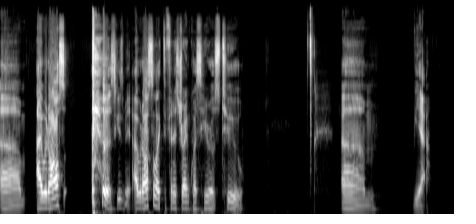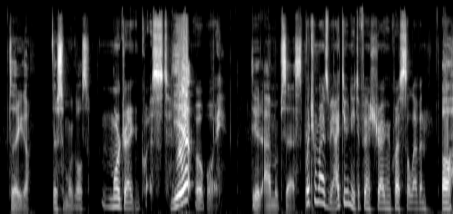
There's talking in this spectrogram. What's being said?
Um, I would also, excuse me, I would also like to finish Dragon Quest Heroes two. Um, yeah. So there you go. There's some more goals. More Dragon Quest. Yep, Oh boy. dude, I'm obsessed. Which reminds me, I do need to finish Dragon Quest Eleven. Oh,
